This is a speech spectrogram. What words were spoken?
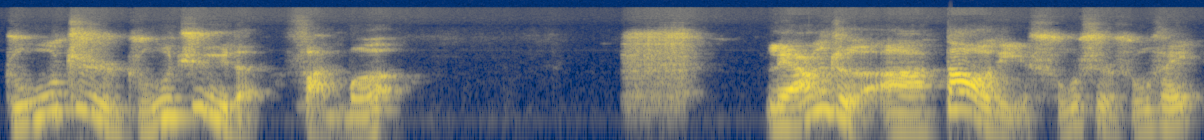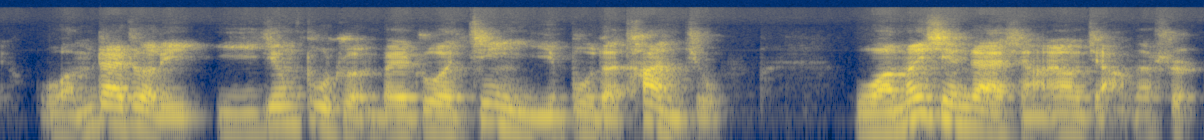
逐字逐句的反驳。两者啊，到底孰是孰非？我们在这里已经不准备做进一步的探究。我们现在想要讲的是，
